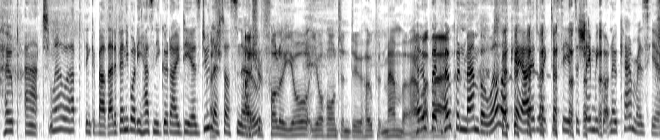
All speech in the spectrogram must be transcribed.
Hope at. Well, we'll have to think about that. If anybody has any good ideas, do I let sh- us know. I should follow your your haunt and do Hope and Mambo. How Hope about and, that? Hope and Mambo. Well, okay. I'd like to see. It's a shame we've got no cameras here.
